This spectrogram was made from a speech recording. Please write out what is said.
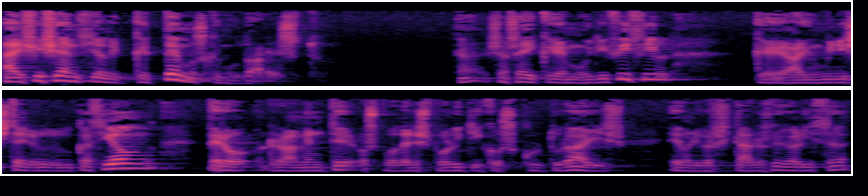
a exixencia de que temos que mudar isto. Eh? Xa sei que é moi difícil, que hai un Ministerio de Educación, Pero realmente os poderes políticos, culturais e universitarios de Galiza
